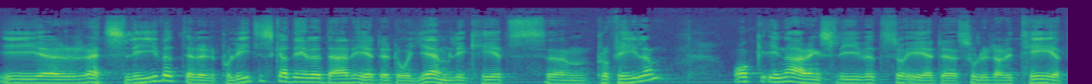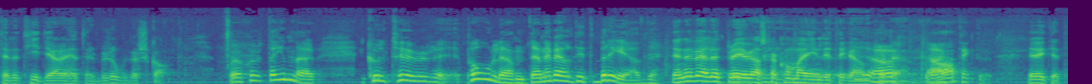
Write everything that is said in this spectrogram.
I eh, rättslivet, eller den politiska delen, där är det då jämlikhetsprofilen. Eh, och i näringslivet så är det solidaritet eller tidigare hette det broderskap. Får jag skjuta in där? Kulturpoolen, den är väldigt bred. Den är väldigt bred och jag ska komma in lite grann ja, på den. Ja, jag tänkte det är riktigt.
